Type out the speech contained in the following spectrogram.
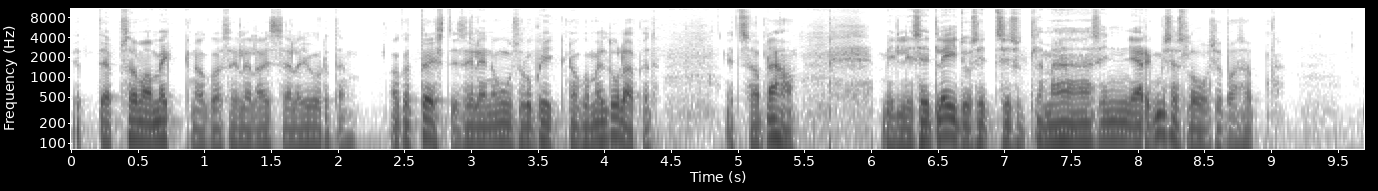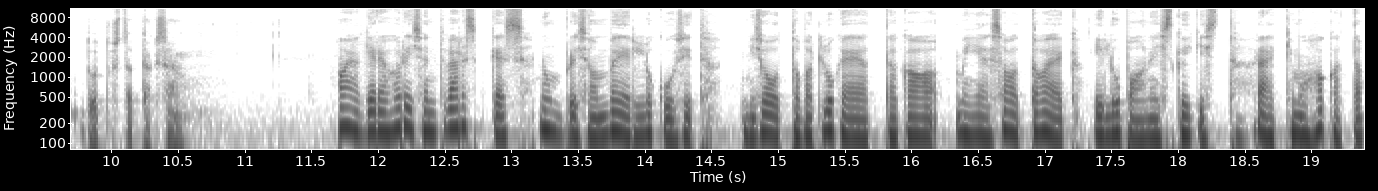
et jääb sama mekk nagu sellele asjale juurde. aga tõesti, selline uus rubriik nagu meil tuleb nüüd, et saab näha, milliseid leidusid siis ütleme, siin järgmises loos juba saab, tutvustatakse ajakirja Horisont värskes numbris on veel lugusid, mis ootavad lugejat, aga meie saateaeg ei luba neist kõigist rääkima hakata.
